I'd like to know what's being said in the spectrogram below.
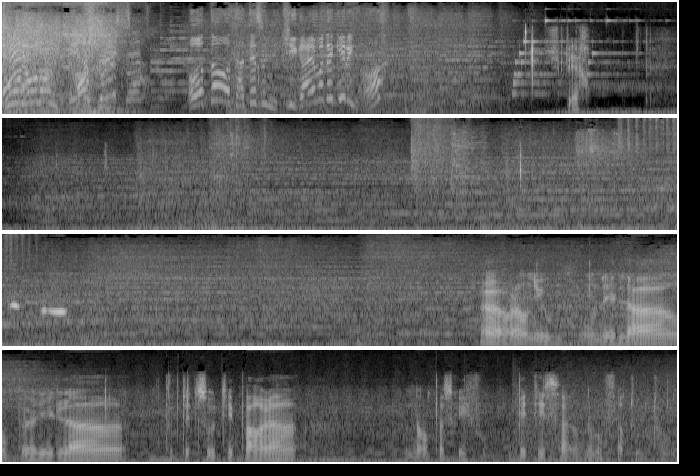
刀両断音を立てずに着替えもできるよ Super. Alors là on est où? On est là, on peut aller là, on peut peut-être sauter par là. Non parce qu'il faut péter ça, donc d'abord faire tout le tour.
